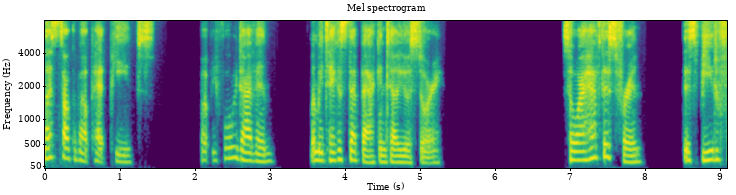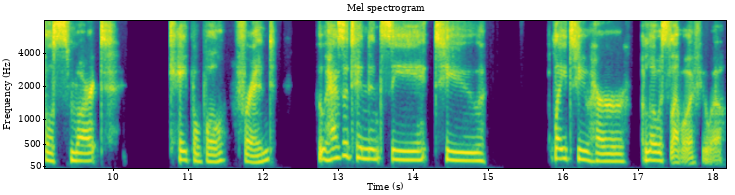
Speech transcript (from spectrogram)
Let's talk about pet peeves. But before we dive in, let me take a step back and tell you a story. So I have this friend, this beautiful, smart, capable friend who has a tendency to play to her lowest level, if you will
